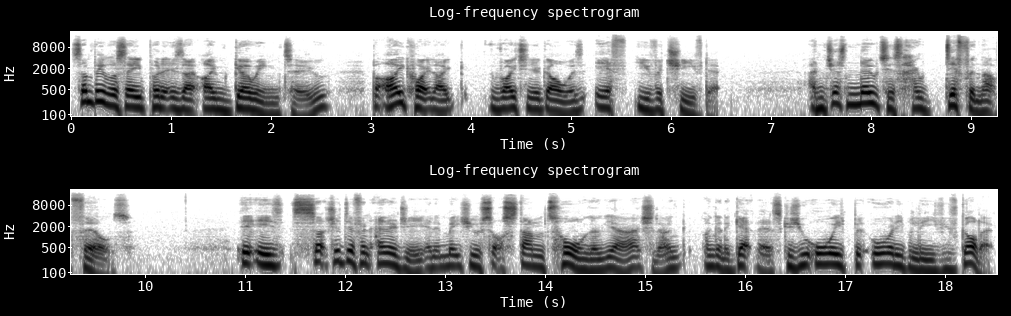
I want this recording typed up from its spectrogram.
Some people say put it as like I'm going to, but I quite like writing your goal as if you've achieved it. And just notice how different that feels it is such a different energy and it makes you sort of stand tall and go, yeah, actually, I'm, I'm going to get this because you always be, already believe you've got it.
